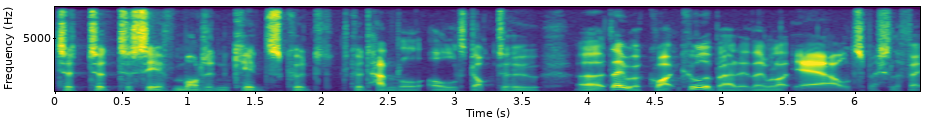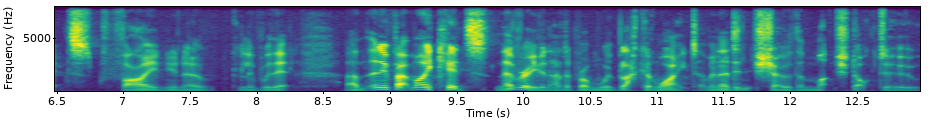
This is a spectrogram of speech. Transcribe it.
to to, to see if modern kids could could handle old Doctor Who. Uh, they were quite cool about it. They were like, yeah, old special effects, fine, you know, can live with it. Um, and in fact, my kids never even had a problem with black and white. I mean, I didn't show them much Doctor Who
